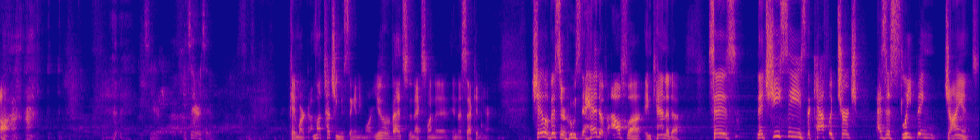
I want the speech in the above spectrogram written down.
Oh. It's there. It's there. Okay, Mark, I'm not touching this thing anymore. You advance to the next one uh, in a second here. Shaila Visser, who's the head of Alpha in Canada, says that she sees the Catholic Church as a sleeping giant.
